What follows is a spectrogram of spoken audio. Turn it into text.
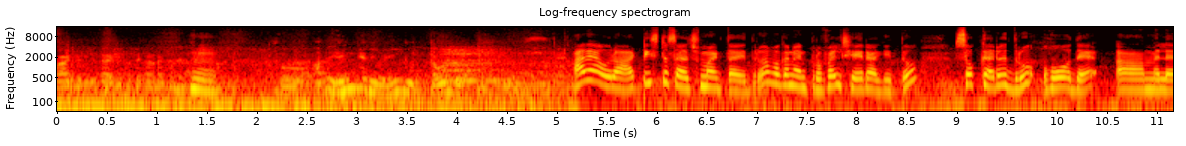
ಹಾಗೆ ಹಿಟ್ ಆಗಿ ಮತ್ತೆ ಕನ್ನಡ ಬಂದಿದೆ ಹ್ಞೂ ಸೊ ಅದು ಹೆಂಗೆ ನೀವು ಹೆಂಗೆ ತಗೊಂಡು ಅದೇ ಅವರು ಆರ್ಟಿಸ್ಟ್ ಸರ್ಚ್ ಮಾಡ್ತಾ ಇದ್ರು. ಅವಾಗ ನನ್ನ ಪ್ರೊಫೈಲ್ ಶೇರ್ ಆಗಿತ್ತು. ಸೊ ಕರೆದ್ರು, ಹೋದೆ. ಆಮೇಲೆ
